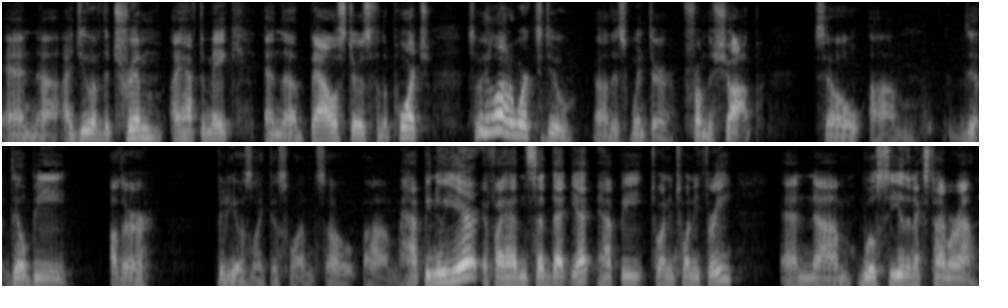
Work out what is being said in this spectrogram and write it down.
And uh, I do have the trim I have to make and the balusters for the porch. So we got a lot of work to do uh, this winter from the shop. So um, th there'll be other videos like this one. So um, Happy New Year, if I hadn't said that yet. Happy 2023. And um, we'll see you the next time around.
